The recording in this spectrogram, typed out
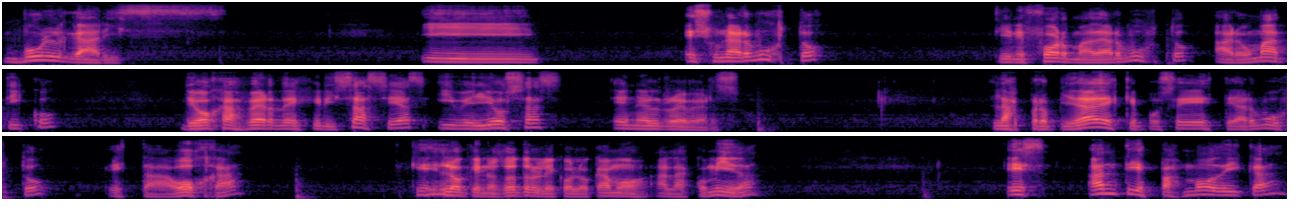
vulgaris y es un arbusto, tiene forma de arbusto aromático, de hojas verdes grisáceas y vellosas en el reverso. Las propiedades que posee este arbusto, esta hoja, que es lo que nosotros le colocamos a la comida, es antiespasmódica,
